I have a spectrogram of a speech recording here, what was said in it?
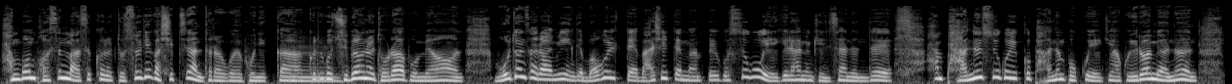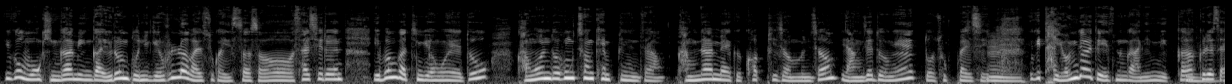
한번 벗은 마스크를 또 쓰기가 쉽지 쉽지 않더라고요 보니까 음. 그리고 주변을 돌아보면 모든 사람이 이제 먹을 때 마실 때만 빼고 쓰고 얘기를 하면 괜찮은데 한 반은 쓰고 있고 반은 벗고 얘기하고 이러면은 이거 뭐 긴가민가 이런 분위기를 흘러갈 수가 있어서 사실은 이번 같은 경우에도 강원도 홍천 캠핑장, 강남의 그 커피 전문점, 양재동의 또 족발집 음. 여기 다 연결돼 있는 거 아닙니까? 음. 그래서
